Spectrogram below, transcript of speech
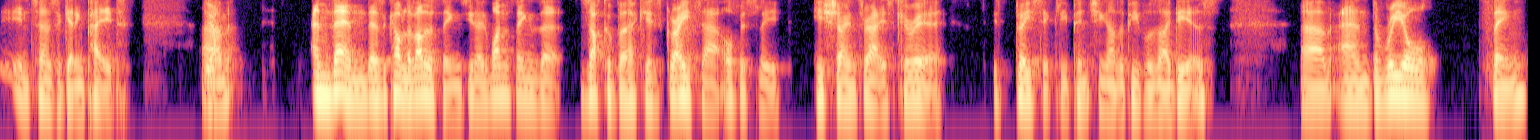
in terms of getting paid. Yeah. And then there's a couple of other things. You know, one thing that Zuckerberg is great at, obviously, he's shown throughout his career, is basically pinching other people's ideas. Um, and the real thing,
